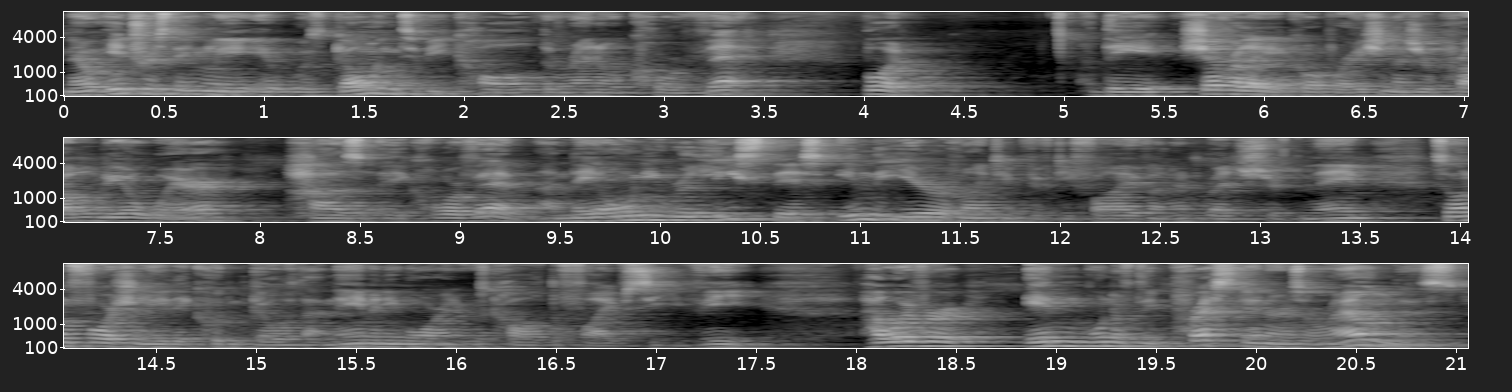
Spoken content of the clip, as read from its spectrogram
Now, interestingly, it was going to be called the Renault Corvette, but the Chevrolet Corporation, as you're probably aware, has a Corvette, and they only released this in the year of 1955 and had registered the name. So, unfortunately, they couldn't go with that name anymore, and it was called the 5CV. However, in one of the press dinners around this,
